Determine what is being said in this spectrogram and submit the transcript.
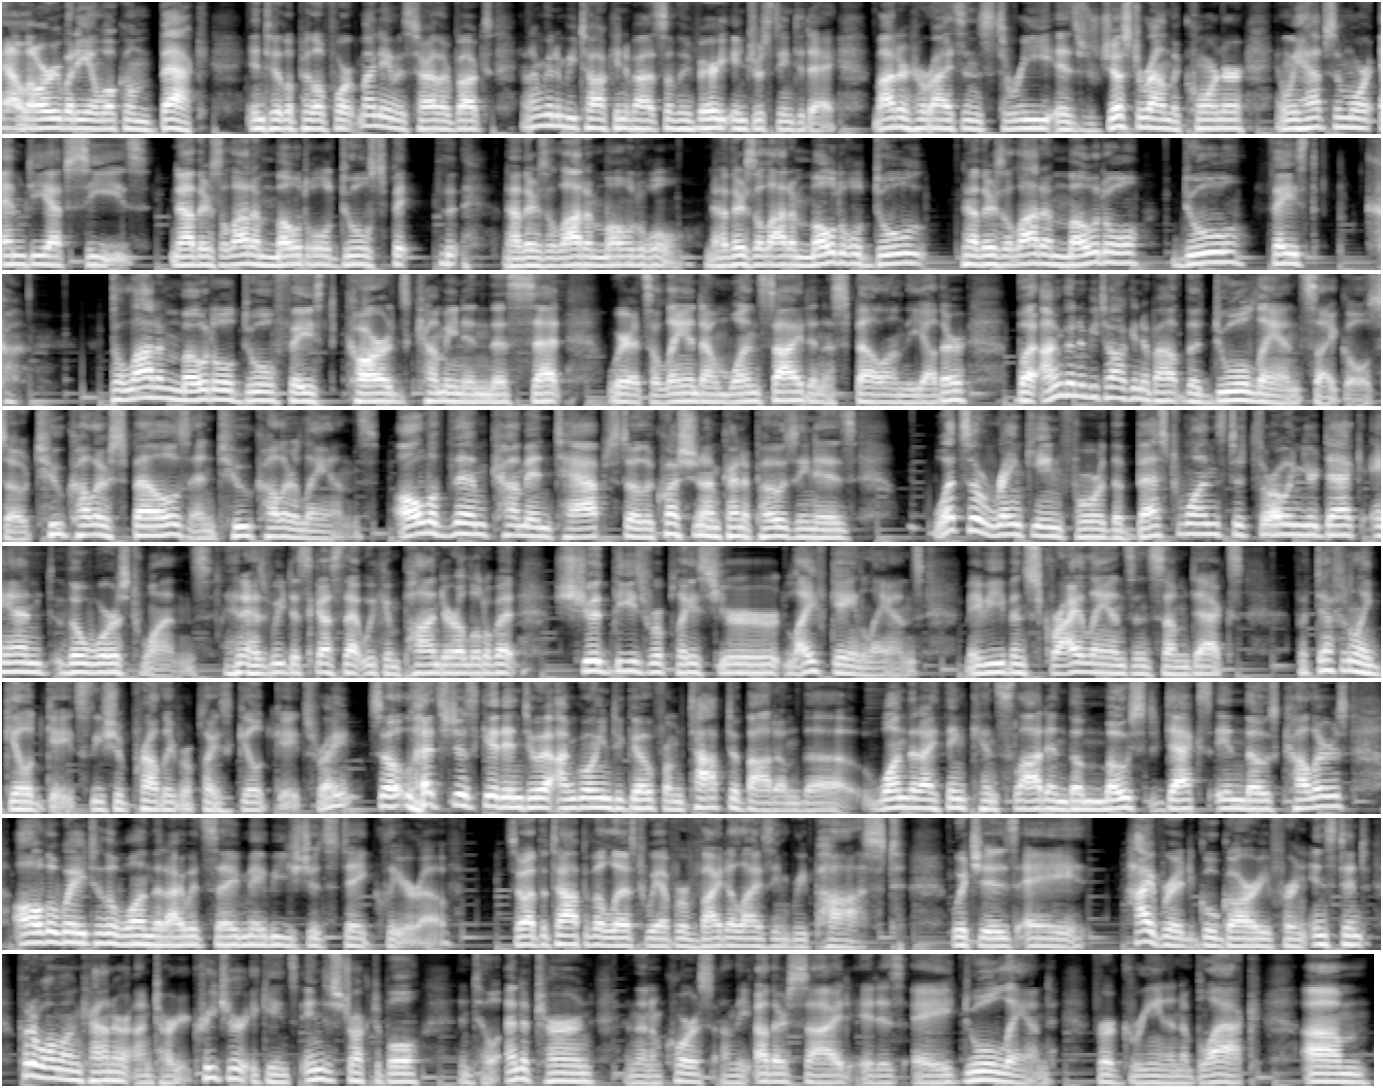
Hello, everybody, and welcome back into the Pillow Fort. My name is Tyler Bucks, and I'm going to be talking about something very interesting today. Modern Horizons 3 is just around the corner, and we have some more MDFCs. Now, there's a lot of modal dual spit. Now, there's a lot of modal. Now, there's a lot of modal dual. Now, there's a lot of modal dual faced. There's a lot of modal dual-faced cards coming in this set where it's a land on one side and a spell on the other, but I'm going to be talking about the dual land cycle, so two color spells and two color lands. All of them come in tapped, so the question I'm kind of posing is, What's a ranking for the best ones to throw in your deck and the worst ones? And as we discuss that, we can ponder a little bit. Should these replace your life gain lands? Maybe even scry lands in some decks? But definitely guild gates. These should probably replace guild gates, right? So let's just get into it. I'm going to go from top to bottom, the one that I think can slot in the most decks in those colors, all the way to the one that I would say maybe you should stay clear of. So at the top of the list, we have Revitalizing Riposte, which is a Hybrid Golgari for an instant, put a 1-1 counter on target creature, it gains indestructible until end of turn, and then of course on the other side it is a dual land for a green and a black. Um,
